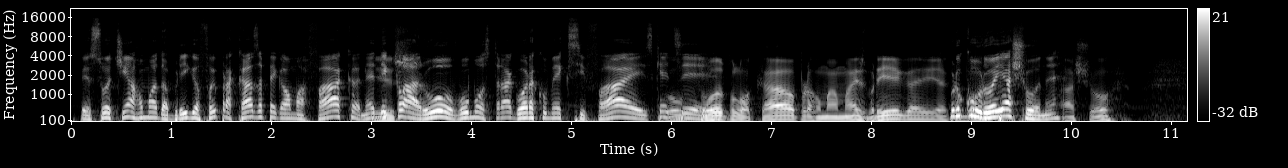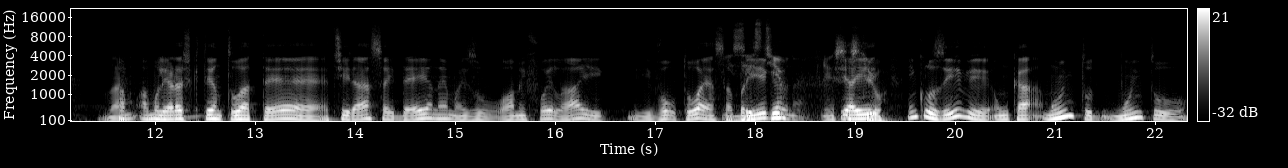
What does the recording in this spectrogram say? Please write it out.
a pessoa tinha arrumado a briga, foi para casa pegar uma faca, né, Isso. declarou, vou mostrar agora como é que se faz, quer Voltou dizer... Voltou pro local para arrumar mais briga e... Procurou e achou, né? Achou. Né? A, a, mulher acho que tentou até tirar essa ideia, né? Mas o homem foi lá e, e voltou a essa Insistiu, briga. Né? Insistiu. E aí, inclusive, um ca muito, muito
